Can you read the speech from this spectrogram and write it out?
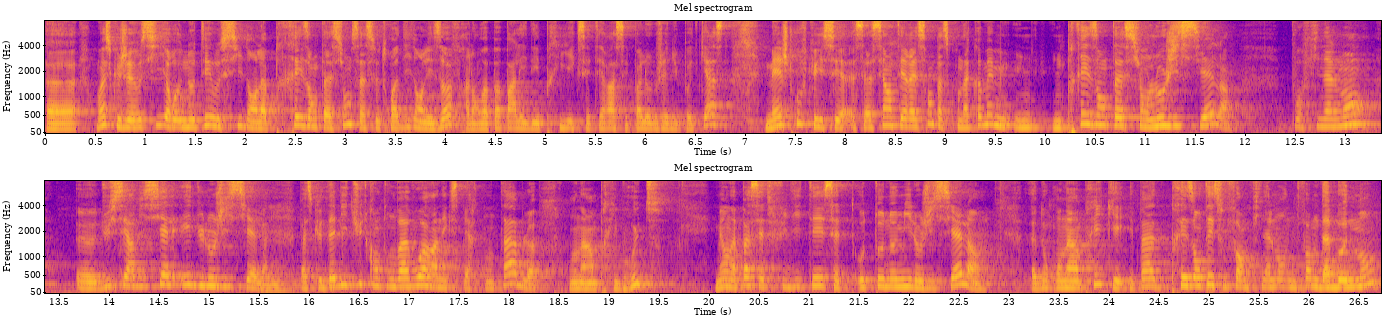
moi, ce que j'ai aussi noté aussi dans la présentation, ça se traduit dans les offres. Alors, on va pas parler des prix, etc. C'est pas l'objet du podcast, mais je trouve que c'est assez intéressant parce qu'on a quand même une, une présentation logicielle pour finalement euh, du serviciel et du logiciel. Parce que d'habitude, quand on va voir un expert comptable, on a un prix brut, mais on n'a pas cette fluidité, cette autonomie logicielle. Euh, donc on a un prix qui n'est pas présenté sous forme finalement d'une forme d'abonnement.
